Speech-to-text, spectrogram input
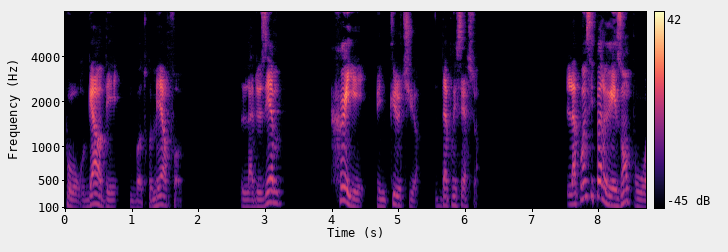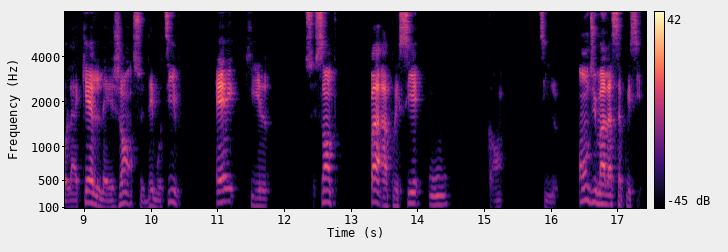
pour garder votre meilleure forme. La deuxième, créer une culture d'appréciation. La principale raison pour laquelle les gens se démotivent est qu'ils se sentent pas appréciés ou quand ils ont du mal à s'apprécier.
